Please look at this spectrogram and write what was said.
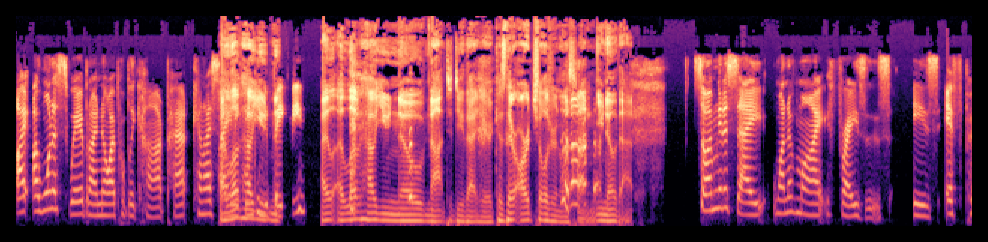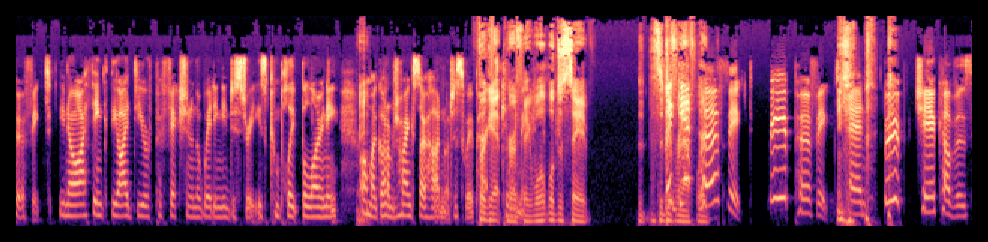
I, I want to swear, but I know I probably can't. Pat, can I say I love anything? How you, you beat me? I, I love how you know not to do that here because there are children listening. You know that. So I'm going to say one of my phrases is F perfect. You know, I think the idea of perfection in the wedding industry is complete baloney. Right. Oh my god, I'm trying so hard not to swear. Pat, Forget perfect. We'll we'll just say it. It's a different Forget perfect. Beep, perfect. And boop, chair covers,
